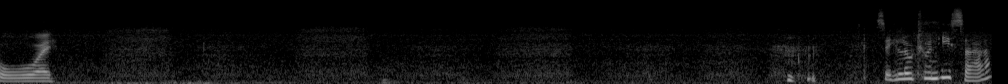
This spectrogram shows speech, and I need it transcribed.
boy. Say hello to Anissa.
